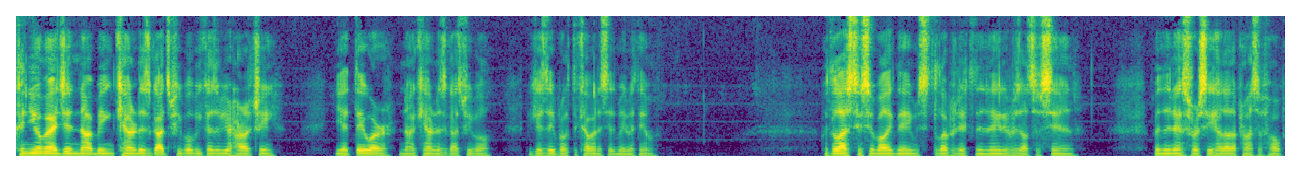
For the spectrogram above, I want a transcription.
Can you imagine not being counted as God's people because of your harlotry? Yet they were not counted as God's people because they broke the covenants they had made with Him. With the last two symbolic names, the Lord predicted the negative results of sin. But in the next verse, he held out a promise of hope.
